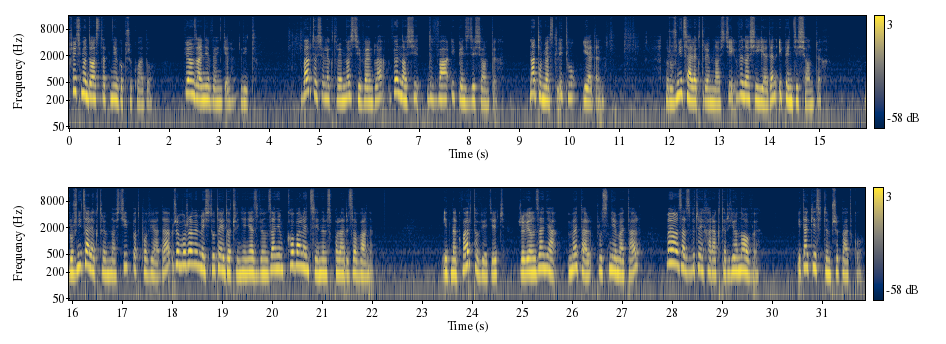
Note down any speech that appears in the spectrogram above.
Przejdźmy do ostatniego przykładu. Wiązanie węgiel-lit. Wartość elektrojemności węgla wynosi 2,5, natomiast litu 1. Różnica elektrojemności wynosi 1,5. Różnica elektrojemności podpowiada, że możemy mieć tutaj do czynienia z wiązaniem kowalencyjnym spolaryzowanym. Jednak warto wiedzieć, że wiązania metal plus niemetal mają zazwyczaj charakter jonowy. I tak jest w tym przypadku.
